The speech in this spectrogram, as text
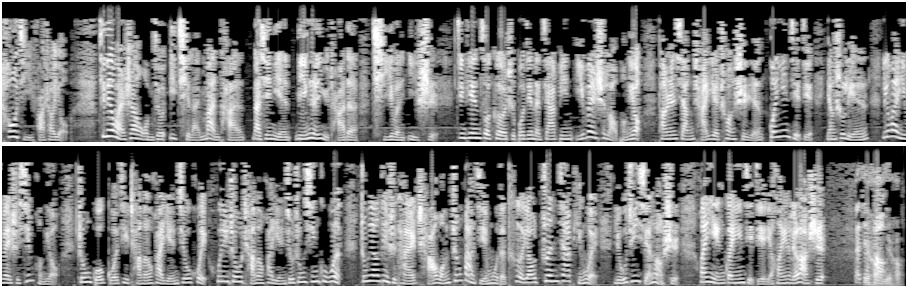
超级发烧友。今天晚上，我们就一起来漫谈那些年名人与茶的奇闻异事。今天做客直播间的嘉宾，一位是老朋友，唐人祥茶叶创始人观音姐姐杨淑莲；另外一位是新朋友，中国国际茶文化研究会徽州茶文化研究中心顾问、中央电视台《茶王争霸》节目的特邀专家评委刘军贤老师。欢迎观音姐姐，也欢迎刘老师。大家好，你好，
